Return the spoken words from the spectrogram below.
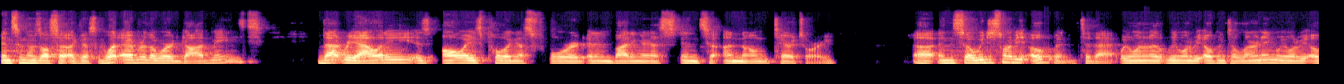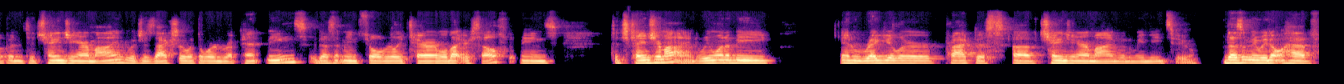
and sometimes also like this whatever the word god means that reality is always pulling us forward and inviting us into unknown territory. Uh, and so we just want to be open to that. We want to we want to be open to learning. We want to be open to changing our mind which is actually what the word repent means. It doesn't mean feel really terrible about yourself. It means to change your mind. We want to be in regular practice of changing our mind when we need to. It doesn't mean we don't have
